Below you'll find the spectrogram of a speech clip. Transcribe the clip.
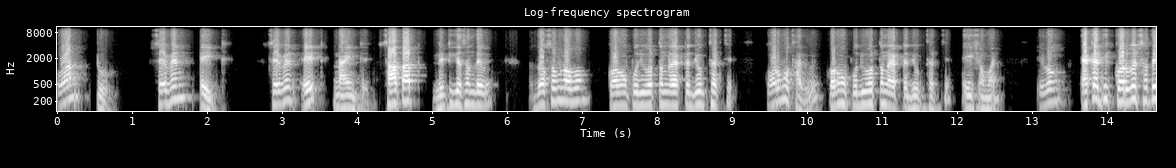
One two seven eight seven eight nine ten সাত, আট লিটিগেশন দেবে। দশম, নবম, কর্ম পরিবর্তনের একটা যোগ থাকছে। কর্ম থাকবে, কর্ম পরিবর্তনের একটা যোগ থাকছে এই সময়। এবং একাধিক কর্মের সাথে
